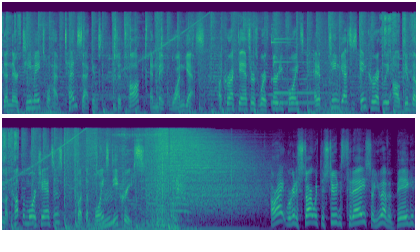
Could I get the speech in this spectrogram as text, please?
then their teammates will have 10 seconds to talk and make one guess. A correct answer is worth 30 points, and if the team guesses incorrectly, I'll give them a couple more chances, but the points hmm? decrease. All right, we're going to start with the students today. So you have a big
